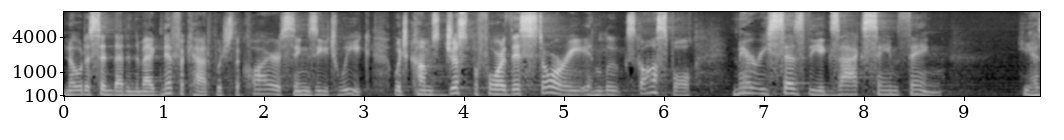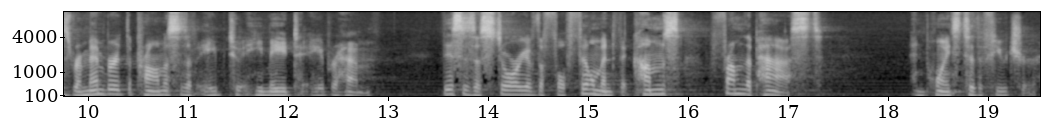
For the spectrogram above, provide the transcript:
Notice in that in the Magnificat, which the choir sings each week, which comes just before this story in Luke's gospel, Mary says the exact same thing. He has remembered the promises of Ab- to, he made to Abraham. This is a story of the fulfillment that comes from the past and points to the future.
